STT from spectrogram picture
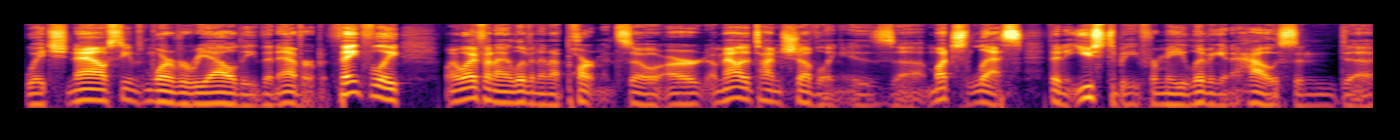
which now seems more of a reality than ever. But thankfully, my wife and I live in an apartment, so our amount of time shoveling is uh, much less than it used to be for me living in a house and. Uh,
